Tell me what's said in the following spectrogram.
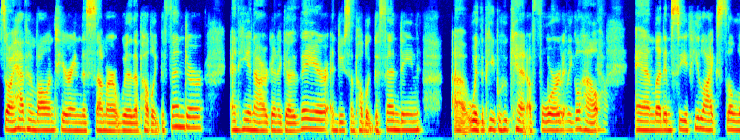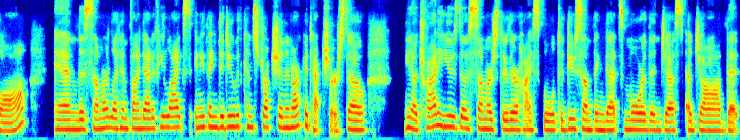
So I have him volunteering this summer with a public defender, and he and I are going to go there and do some public defending uh, with the people who can't afford legal help and let him see if he likes the law. And this summer, let him find out if he likes anything to do with construction and architecture. So you know try to use those summers through their high school to do something that's more than just a job that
